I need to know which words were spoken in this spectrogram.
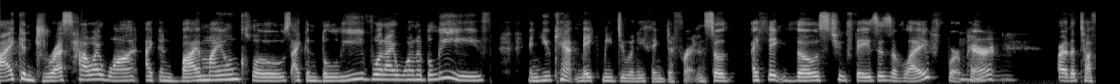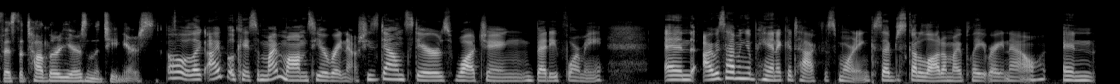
I can dress how I want. I can buy my own clothes. I can believe what I want to believe. And you can't make me do anything different. And so I think those two phases of life for a parent mm-hmm. are the toughest the toddler years and the teen years. Oh, like I, okay. So my mom's here right now. She's downstairs watching Betty for me. And I was having a panic attack this morning because I've just got a lot on my plate right now. And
